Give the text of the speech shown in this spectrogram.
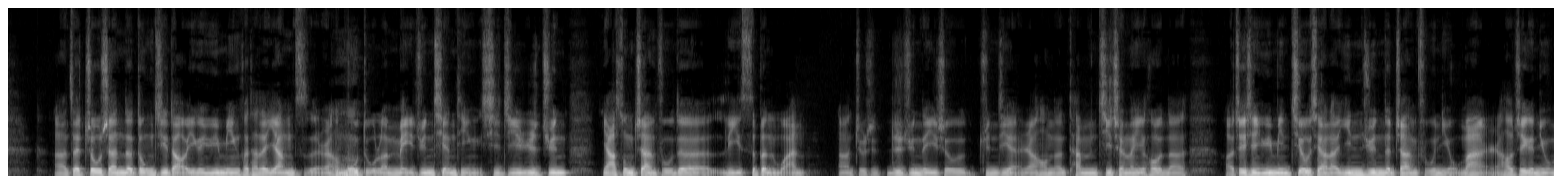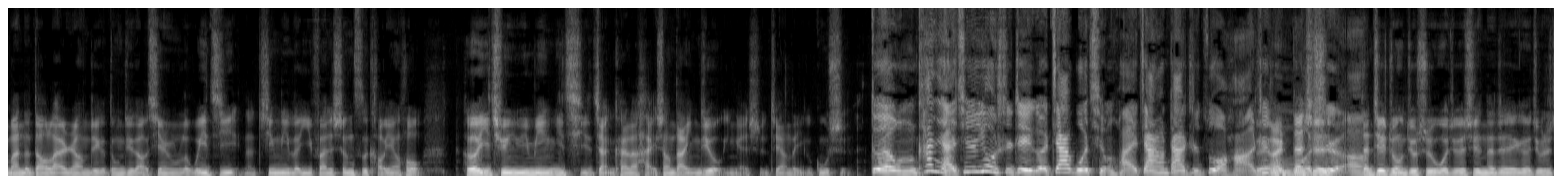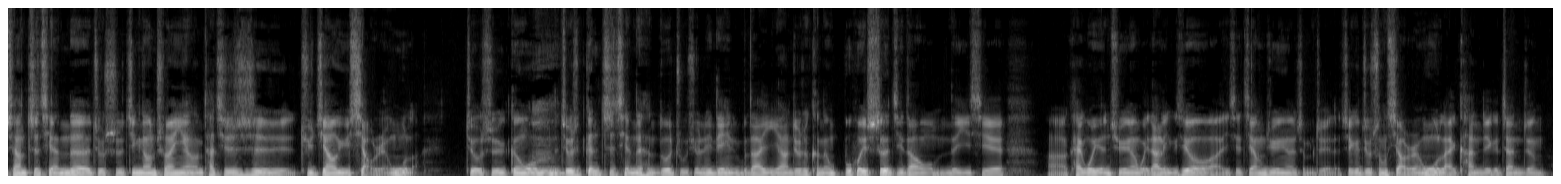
啊、在舟山的东极岛，一个渔民和他的养子，然后目睹了美军潜艇袭击日军押送战俘的里斯本丸，啊、就是日军的一艘军舰，然后呢，他们击沉了以后呢，啊、这些渔民救下了英军的战俘纽曼，然后这个纽曼的到来让这个东极岛陷入了危机，那经历了一番生死考验后。和一群渔民一起展开了海上大营救，应该是这样的一个故事。对我们看起来其实又是这个家国情怀加上大制作哈，这种模而但是式啊。但这种就是我觉得现在这个就是像之前的就是金刚川一样，它其实是聚焦于小人物了，就是跟我们就是跟之前的很多主旋律电影不大一样，就是可能不会涉及到我们的一些啊，开国元勋啊，伟大领袖啊，一些将军啊什么之类的。这个就从小人物来看这个战争。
